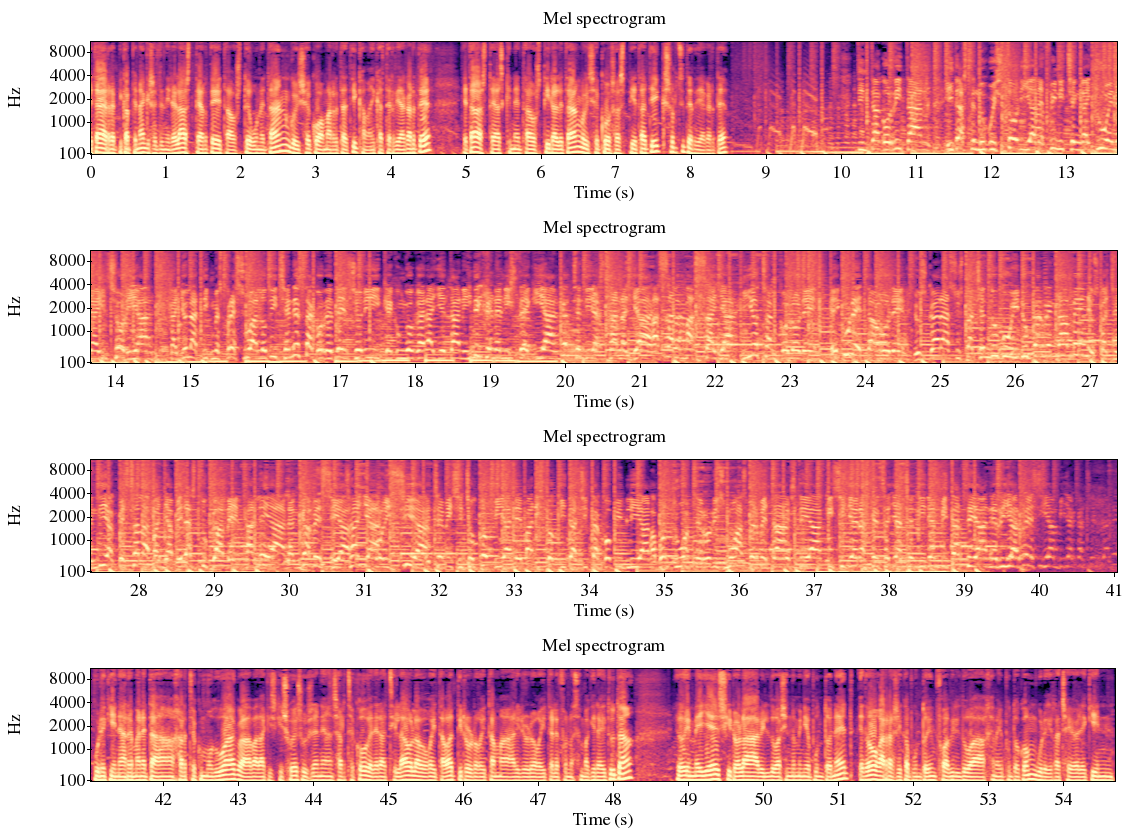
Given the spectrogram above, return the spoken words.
eta errepikapenak izaten direla astearte eta ostegunetan, goizeko amarretatik amaikaterdiak arte, eta asteazken eta ostiraletan goizeko zazpietatik sortziterdiak arte. Tinta gorritan, idazten dugu historia Definitzen gaituena hiltzorian Kaiolatik mespresua loditzen ez dago redenziorik Egungo garaietan indigenen iztegian Galtzen dira zanaya, azala masaia Biotxan kolore, egure eta ore. Euskara sustatzen dugu irugarren namen Euskaltzen diak bezala baina beraztu gabe. Kalea, langabezia, txaia, polizia Etxe bizitza utopian, ebaristok idatzitako biblian. Abortuak terrorismoaz berbetan Besteak izila erazten saiatzen diren bitartean Herri bilakatzen Gurekin harremanetan jartzeko moduak, ba, badakizkizue zuzenean sartzeko bederatzi lau, hogeita bat, irurogeita mar, irurogei telefono zenbakira dituta, edo imeiez, irola bildua sindominio.net, edo garrasika.info bildua gmail.com, gure irratsaioarekin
